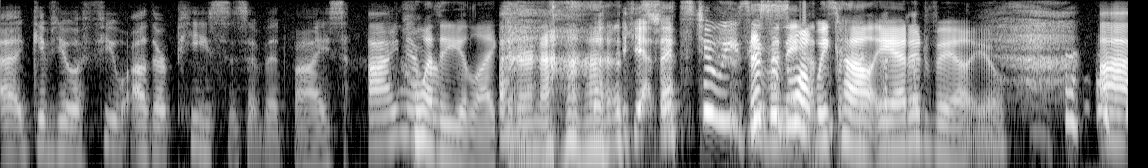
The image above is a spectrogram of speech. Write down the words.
uh, give you a few other pieces of advice. I never. Whether you like it or not. yeah, that's too easy. This of is an what we call added value. uh,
